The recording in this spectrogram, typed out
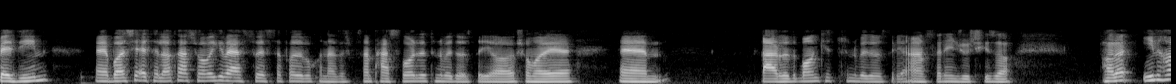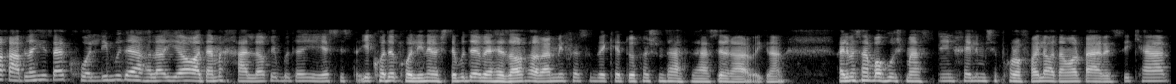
بدین باعث اطلاعات از شما بگی و از تو استفاده بکنه ازش. مثلا پسوردتون رو بدزده یا شماره قرارداد بانکتون رو بدزده یا امثال اینجور چیزا. حالا اینها قبلا یه ذره کلی بوده حالا یا آدم خلاقی بوده یا یه سیستم یه کد کلی نوشته بوده به هزار تا آدم میفرستاده که دوتاشون تحت تاثیر قرار بگیرن. ولی مثلا با هوش مصنوعی خیلی میشه پروفایل آدما رو بررسی کرد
